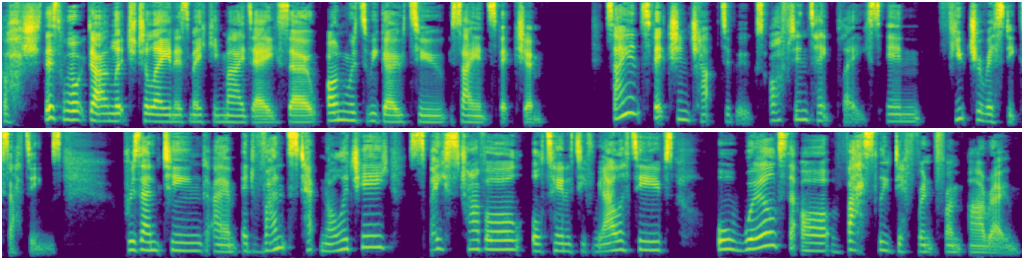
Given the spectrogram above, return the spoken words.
Gosh, this walk down literature lane is making my day. So onwards we go to science fiction. Science fiction chapter books often take place in futuristic settings, presenting um, advanced technology, space travel, alternative realities, or worlds that are vastly different from our own.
